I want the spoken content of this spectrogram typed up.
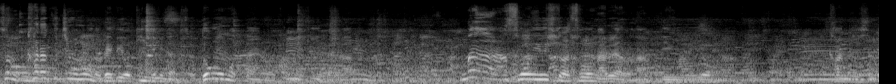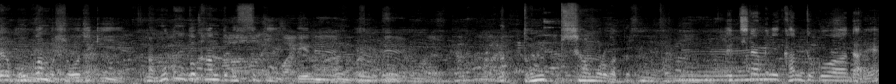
その辛口の方のレビューを聞いてみたんですよ。どう思ったんやろうって聞いたら、まあそういう人はそうなるやろうなっていうような感じでしただから僕はもう正直もともと監督好きっていうのもあるんだけど、まあ、ドンピシャおもろかったですね、えちなみに監督は誰？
